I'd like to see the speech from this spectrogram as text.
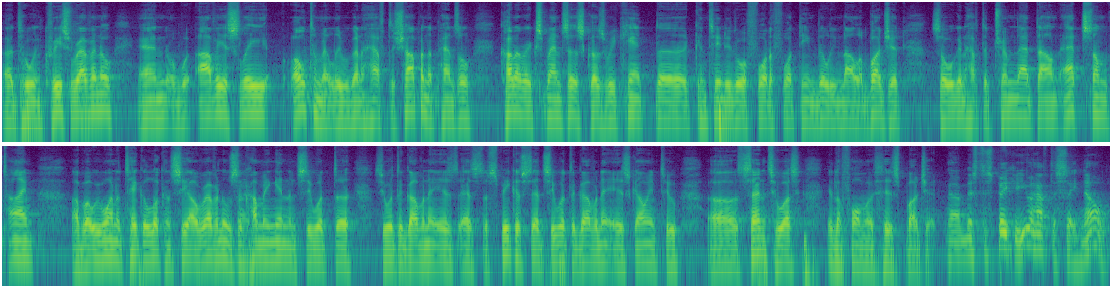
uh, to increase revenue, and obviously, ultimately, we're going to have to sharpen the pencil, cut our expenses because we can't uh, continue to afford a $14 billion budget. So we're going to have to trim that down at some time. Uh, but we want to take a look and see how revenues are coming in and see what the see what the governor is, as the speaker said, see what the governor is going to uh, send to us in the form of his budget. Now, Mr. Speaker, you have to say no.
